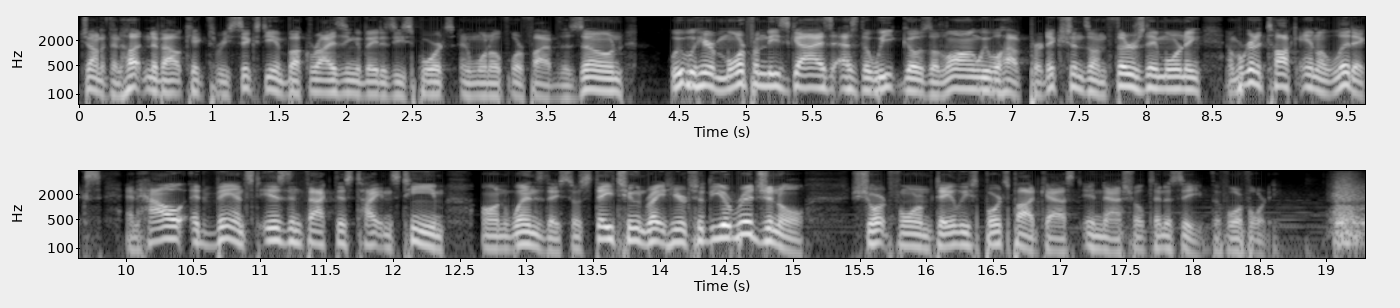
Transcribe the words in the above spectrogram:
Jonathan Hutton of Outkick 360, and Buck Reising of A to Z Sports and 1045 The Zone. We will hear more from these guys as the week goes along. We will have predictions on Thursday morning, and we're going to talk analytics and how advanced is, in fact, this Titans team on Wednesday. So stay tuned right here to the original short form daily sports podcast in Nashville, Tennessee, the 440.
